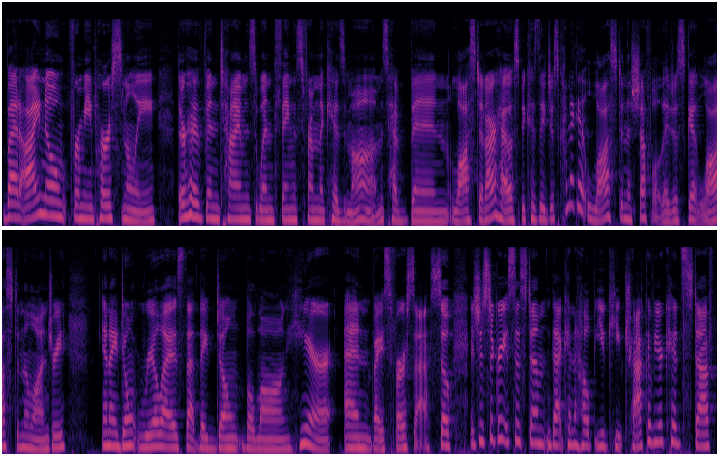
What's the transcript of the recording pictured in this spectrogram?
But I know for me personally, there have been times when things from the kids' moms have been lost at our house because they just kind of get lost in the shuffle. They just get lost in the laundry. And I don't realize that they don't belong here and vice versa. So it's just a great system that can help you keep track of your kids' stuff,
